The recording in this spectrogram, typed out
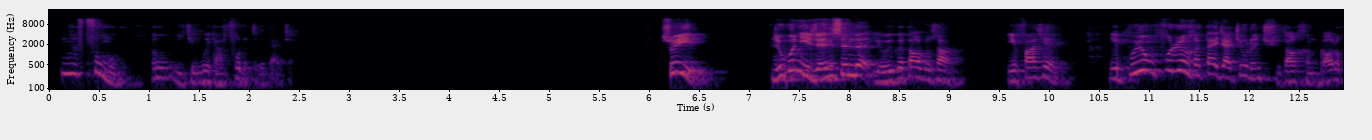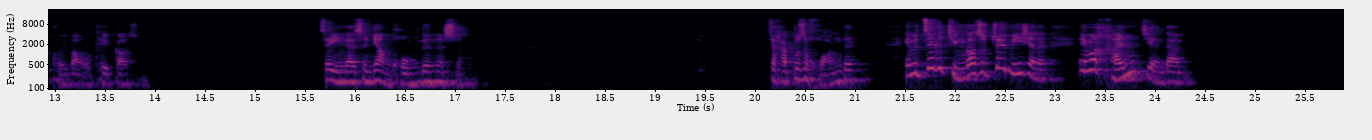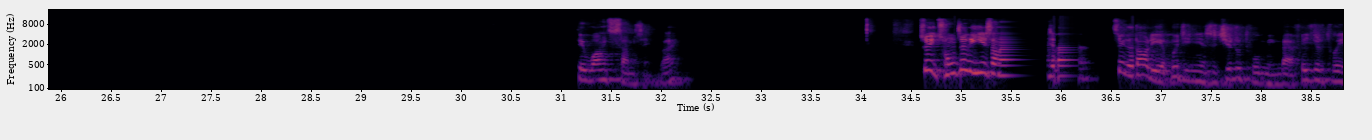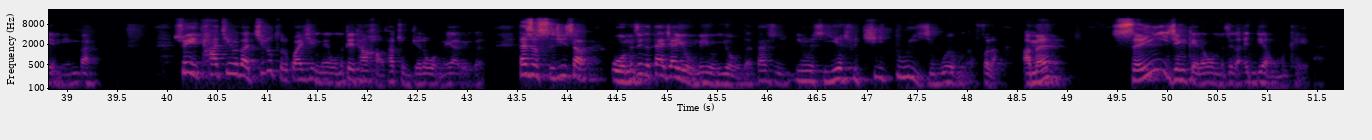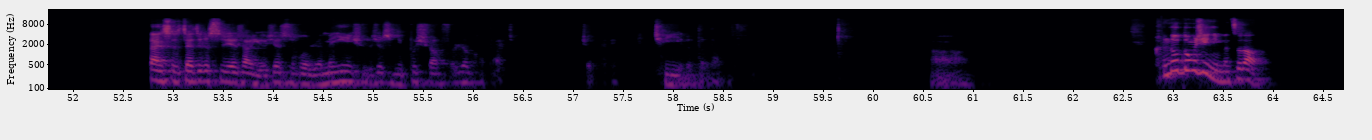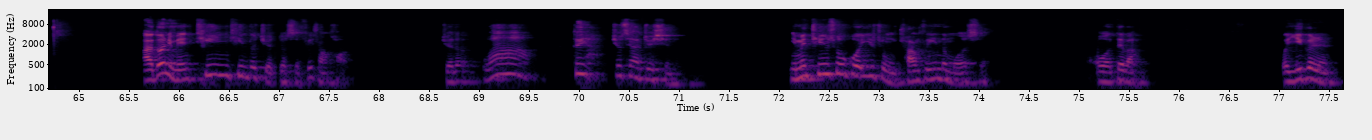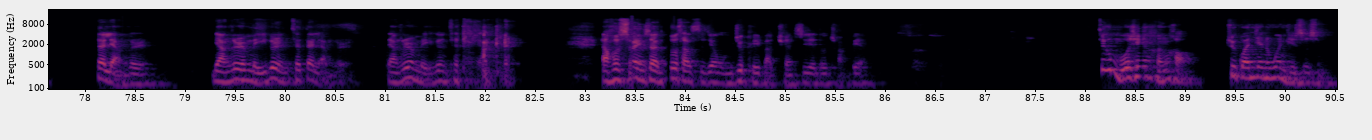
因为父母都已经为他付了这个代价。所以，如果你人生的有一个道路上，你发现你不用付任何代价就能取到很高的回报，我可以告诉你，这应该是亮红灯的时候，这还不是黄灯，因为这个警告是最明显的，因为很简单。They want something, right? 所以从这个意义上，这个道理也不仅仅是基督徒明白，非基督徒也明白。所以他进入到基督徒的关系里面，我们对他好，他总觉得我们要有一个。但是实际上，我们这个代价有没有？有的。但是因为是耶稣基督已经为我们付了，阿门。神已经给了我们这个恩典，我们可以来。但是在这个世界上，有些时候人们应许的就是你不需要付任何代价，就可以轻易的得到。啊，很多东西你们知道，耳朵里面听一听都觉得是非常好的，觉得哇，对呀，就这样就行了。你们听说过一种传福音的模式？我对吧？我一个人带两个人，两个人每一个人再带两个人，两个人每一个人再带两个人，然后算一算多长时间，我们就可以把全世界都传遍了。这个模型很好，最关键的问题是什么？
